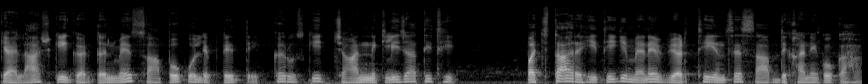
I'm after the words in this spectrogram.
कैलाश की गर्दन में सांपों को लिपटे देखकर उसकी जान निकली जाती थी। पछता रही थी कि मैंने व्यर्थ ही इनसे सांप दिखाने को कहा।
